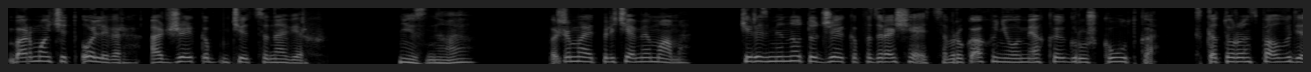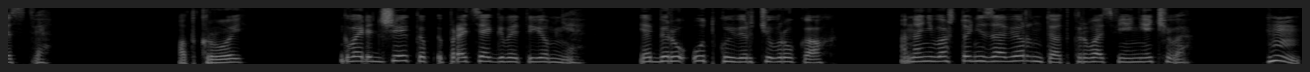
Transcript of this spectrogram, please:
Бормочет Оливер, а Джейкоб мчится наверх. «Не знаю», — пожимает плечами мама. Через минуту Джейкоб возвращается. В руках у него мягкая игрушка — утка с которой он спал в детстве. «Открой», — говорит Джейкоб и протягивает ее мне. Я беру утку и верчу в руках. Она ни во что не завернута, открывать в ней нечего. «Хм»,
